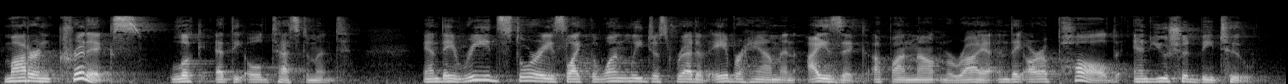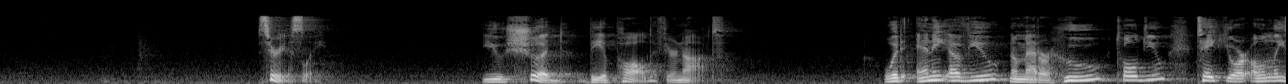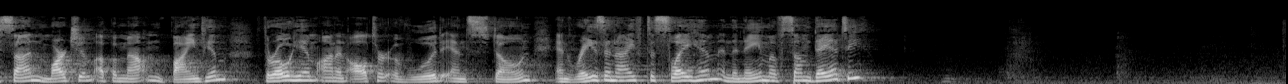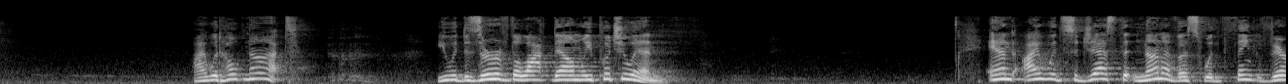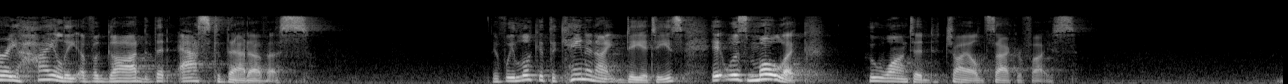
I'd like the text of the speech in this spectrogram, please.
Modern critics look at the Old Testament and they read stories like the one we just read of Abraham and Isaac up on Mount Moriah, and they are appalled, and you should be too. Seriously. You should be appalled if you're not. Would any of you, no matter who told you, take your only son, march him up a mountain, bind him, throw him on an altar of wood and stone, and raise a knife to slay him in the name of some deity? I would hope not. You would deserve the lockdown we put you in. And I would suggest that none of us would think very highly of a God that asked that of us. If we look at the Canaanite deities, it was Moloch who wanted child sacrifice.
